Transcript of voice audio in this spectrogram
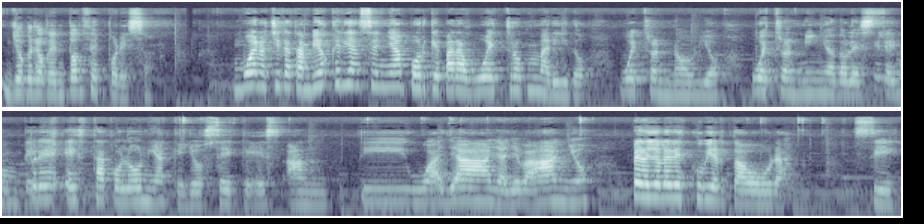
Yo creo que entonces por eso. Bueno, chicas, también os quería enseñar porque para vuestros maridos, vuestros novios, vuestros niños adolescentes, compré esta colonia que yo sé que es antigua ya, ya lleva años, pero yo la he descubierto ahora. Sí,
